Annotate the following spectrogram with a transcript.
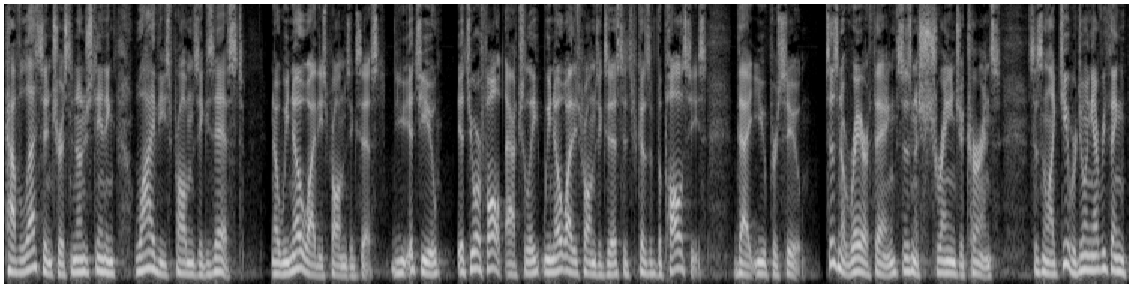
have less interest in understanding why these problems exist. Now, we know why these problems exist. It's you. It's your fault, actually. We know why these problems exist. It's because of the policies that you pursue. This isn't a rare thing. This isn't a strange occurrence. This isn't like, gee, we're doing everything,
